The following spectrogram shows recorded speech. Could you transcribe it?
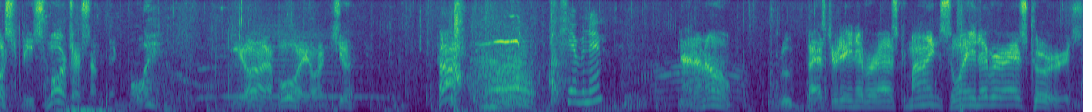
must be smart or something, boy. You are a boy, aren't you? Ha! She have a name? I don't know. Rude bastard ain't ever asked mine, so ain't ever asked hers.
